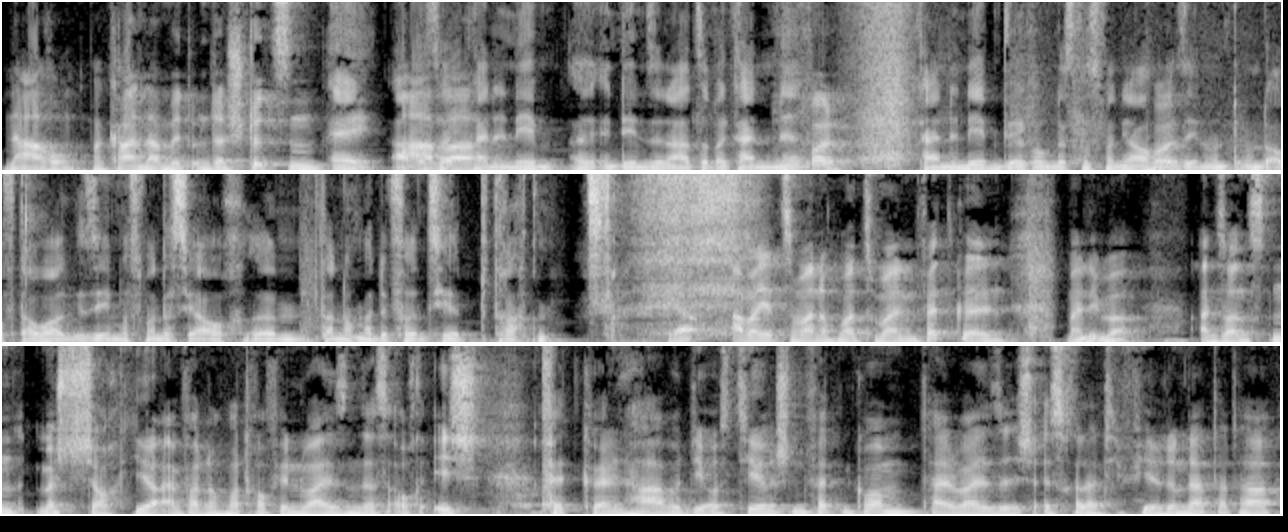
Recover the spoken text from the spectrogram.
Nahrung. Man kann damit unterstützen. Ey, aber, aber es hat keine Neben, äh, in dem Sinne hat es aber keine, ne? Voll. keine Nebenwirkung. Das muss man ja auch Voll. mal sehen. Und, und auf Dauer gesehen muss man das ja auch ähm, dann nochmal differenziert betrachten. Ja, aber jetzt mal nochmal zu meinen Fettquellen, mein mhm. Lieber. Ansonsten möchte ich auch hier einfach nochmal darauf hinweisen, dass auch ich Fettquellen habe, die aus tierischen Fetten kommen. Teilweise, ich esse relativ viel Rindertatar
